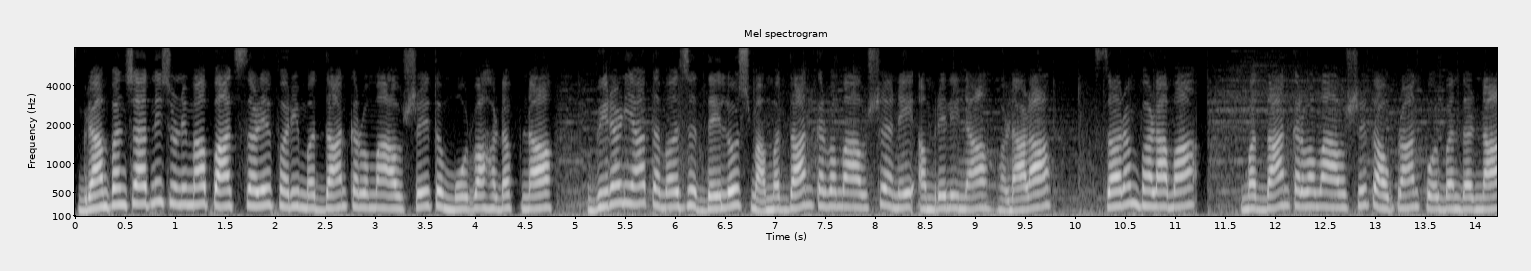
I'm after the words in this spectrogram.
ગ્રામ પંચાયતની ચૂંટણીમાં પાંચ સ્થળે ફરી મતદાન કરવામાં આવશે તો મોરવા હડફના વિરણિયા તેમજ દેલોજમાં મતદાન કરવામાં આવશે અને અમરેલીના હડાળા સરમભાડામાં મતદાન કરવામાં આવશે. તો આ ઉપરાંત પોરબંદરના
